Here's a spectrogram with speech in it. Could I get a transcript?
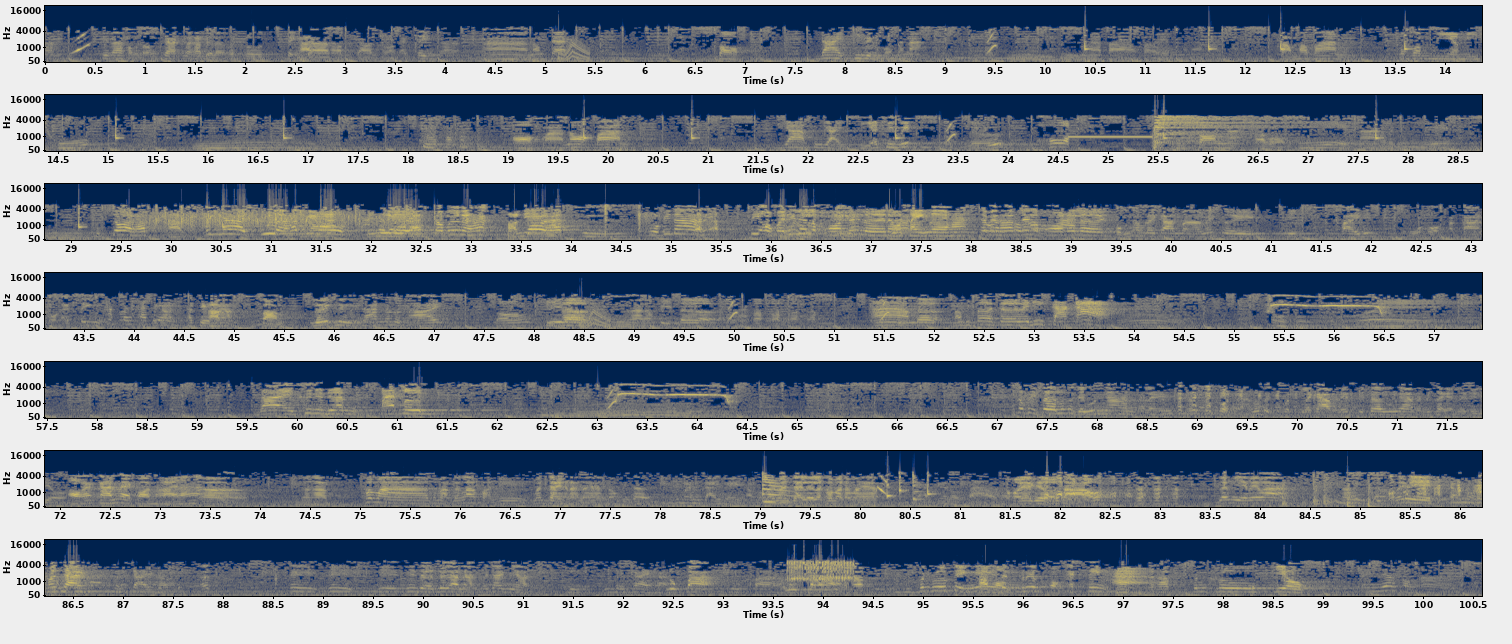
ที่หน้าของน้องแจ็คนะครับ เดี๋ยวเราคุณครูติ่งจะทำการสอน acting นะฮะอ่าน้องแจ็คสอบได้ที่หนึ่งของคณะอืมนี่หน้าตาสาวเอกของคณะกลับมาบ้านพบว่าเมียมีชู้อืม ออกมานอกบ้าน ญาติผู้ใหญ่เสียชีวิต หรือโคตรถูกต้องนะครับผมนี่หน้าก็เป็นอย่างนี้อืมสุดยอดครับครับไม่น่าเชื่อครับเป็นคไงรูฮะฝีมือดีนะตบมือหน่อยฮะตอนนี้สุดยดนะครับอืมโหัวพี่หน้านี่ที่ออกไปนี่เล่นละครได้เลยนะตัวเต็งเลยฮะใช่ไหมครับเล่นละครได้เลย ผมทำรายการมาไม่เคยมีใครนี่โหออกอาการออก acting มันชัดเจนชัดเจนครับมากต้องเหลืออีกหนึ่งท่านท่านสุดท้าย น้องปีเตอร์อ่าน้องปีเตอร์อ่าปีเตอร์น้องปีเตอร์เจอเลยที่กาก้าอืมโอ้โหได้ขึ้นเงินเดือนแปดหมื่นน้องปีเตอร์รู้สึกจะงุ่นง่านอะไรทุกคนนะรู้สึกรายการวันนี้ปีเตอร์งุ่นง่านเป็นพิเศษเลยทีเดียวออกอาการตั้งแต่ก่อนถ่ายแล้วฮะอ่านะครับ เข้ามาสมัครนักล่าฝันนี่มั่นใจขนาดไหนฮะน้องปีเตอร์ไม่มั่นใจเลยครับไม่มั่นใจเลยแล้วเข้ามาทำไมฮะเพื่อนสาวขออยากเจอสาวๆแล้วมีไม่ว่าไม่มีมั่นใจมั่นใจครับเอ้ยที่ที่ที่ที่เดินด้วยกันน่ะไม่ใช่เมียไม่ใช่ฮะลูกป้าลูกป้าลูกป้าครับคุณครูติ่งนี่ครับผมเป็นเรื่องของ acting อ่านะครับคุณครูเกี่ยวเป็นเรื่องของอ่า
